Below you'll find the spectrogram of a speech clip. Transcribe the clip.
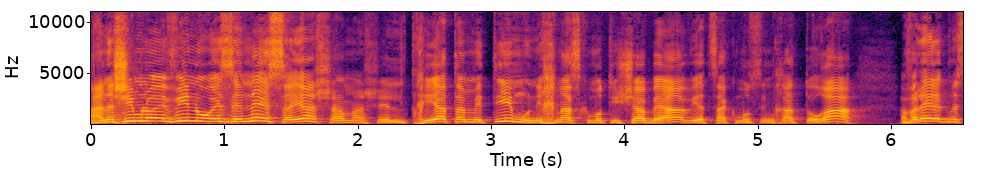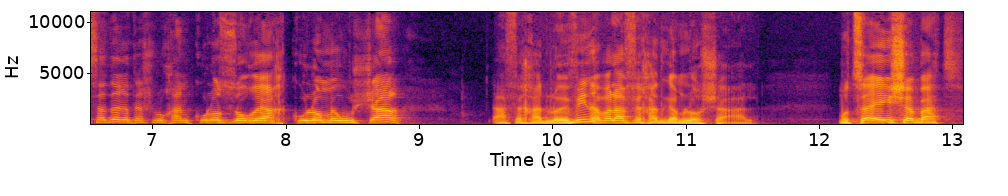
האנשים לא הבינו איזה נס היה שם של תחיית המתים, הוא נכנס כמו תשעה באב, יצא כמו שמחת תורה, אבל הילד מסדר את השולחן, כולו זורח, כולו מאושר. אף אחד לא הבין, אבל אף אחד גם לא שאל. מוצאי שבת,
